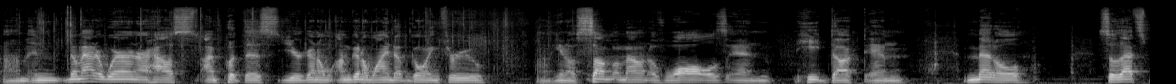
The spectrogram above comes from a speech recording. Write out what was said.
Um, and no matter where in our house I put this, you're gonna I'm gonna wind up going through, uh, you know, some amount of walls and heat duct and metal. So that's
